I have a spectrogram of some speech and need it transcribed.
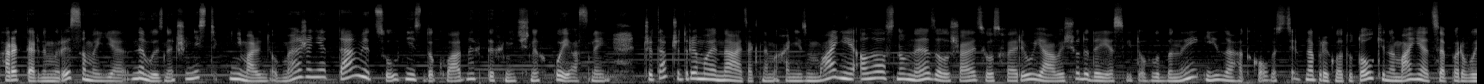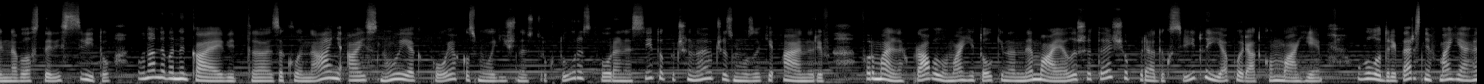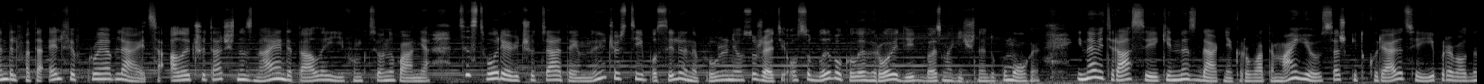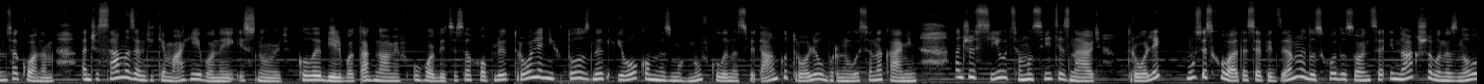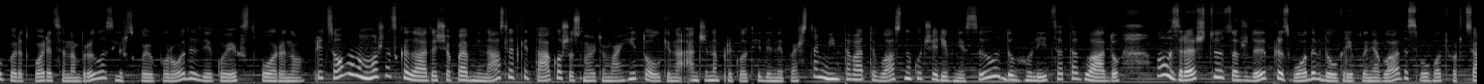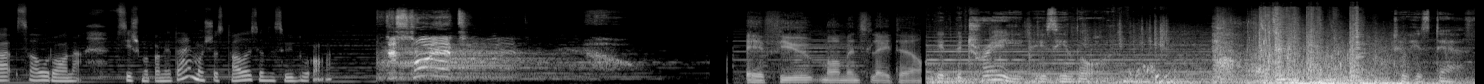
Характерними рисами є невизначеність, мінімальні обмеження та відсутність докладних технічних пояснень. Читач отримує натяк на механізм магії, але основне залишається у сфері уяви, що додає світу глибини і загадковості. Наприклад, у Толкіна магія це первинна властивість світу. Вона не виникає від е, заклинань, а існує як прояв космологічної структури, створене світу, починаючи з музики айнорів. Формальних правил у магії Толкіна немає, лише те, що порядок світу є порядком магії. У володарі перснів магія Гендельфа та ельфів проявляється, але читач не знає деталей її функціонування. Це створює відчуття таємничості і посилює напруження у сюжеті, особливо коли герої діють без магічної допомоги. І навіть раси, які не здатні керувати магією, все ж підкоряються її природним законам, адже саме завдяки магії вони існують. Коли більбо та гномів у гобіці захоплюють тролі, ніхто з них і оком не змогнув, коли на світанку тролі обернулися на камінь. Адже всі у цьому світі знають, тролі мусять сховатися під землю до сходу сонця, інакше вони знову перетворяться на брила з гірської породи, з якої їх створено. При цьому можна сказати, що певні наслідки також існують у магії Толкіна, адже, наприклад, єдиний перстень міг давати власнику чарівні сили, довголіття та владу, але зрештою завжди призводив до укріплення влади свого творця Саурона. Всі ж ми пам'ятаємо, що сталося за. Destroy it! A few moments later. It betrayed Isildur to his death.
